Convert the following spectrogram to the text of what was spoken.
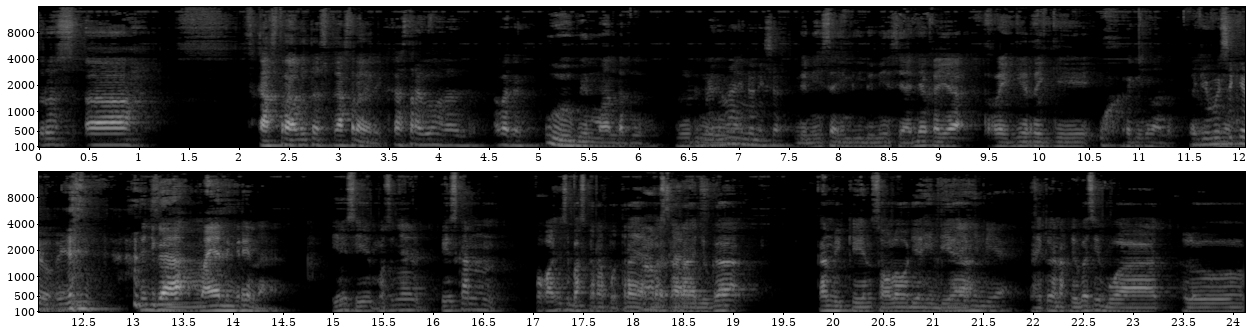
terus eh Kastra lu tes Kastra ya Kastra gue nggak tahu apa tuh? Uh band mantap tuh. Lu dengerin Indonesia? Indonesia Indonesia dia kayak reggae reggae uh reggae mantap lagi musik ya iya. itu juga lumayan dengerin lah. Ini sih maksudnya Pis kan vokalnya si Baskara Putra ya. Ah, Baskara. Juga kan bikin solo dia Hindia. India nah itu enak juga sih buat lu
